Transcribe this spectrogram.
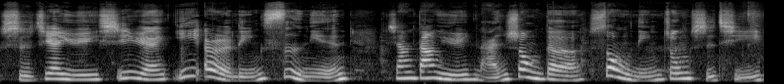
始建于西元一二零四年，相当于南宋的宋宁宗时期，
